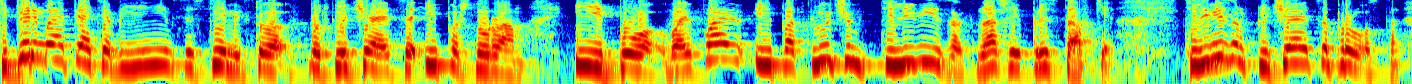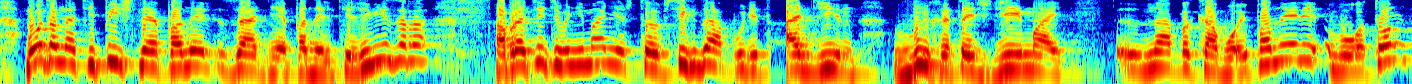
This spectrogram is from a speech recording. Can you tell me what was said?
Теперь мы опять объединимся с теми, кто подключается и по шнурам, и по Wi-Fi, и подключим те телевизор к нашей приставке. Телевизор включается просто. Вот она типичная панель, задняя панель телевизора. Обратите внимание, что всегда будет один выход HDMI на боковой панели, вот он.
